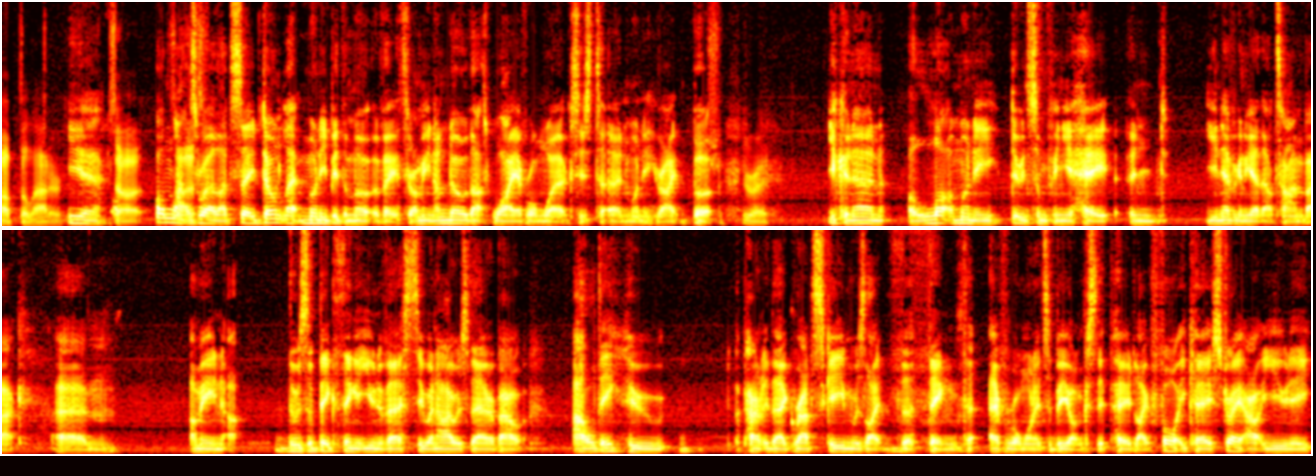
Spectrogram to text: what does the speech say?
up the ladder. Yeah. So on so that as well, I'd say don't let money be the motivator. I mean, I know that's why everyone works is to earn money, right? But you're right. You can earn a lot of money doing something you hate, and you're never going to get that time back. Um, I mean, there was a big thing at university when I was there about Aldi, who apparently their grad scheme was like the thing that everyone wanted to be on because they paid like 40k straight out of uni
